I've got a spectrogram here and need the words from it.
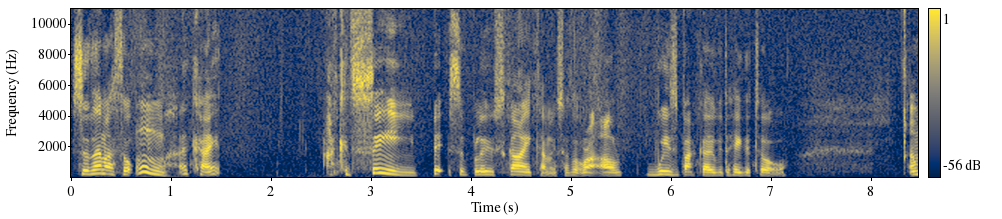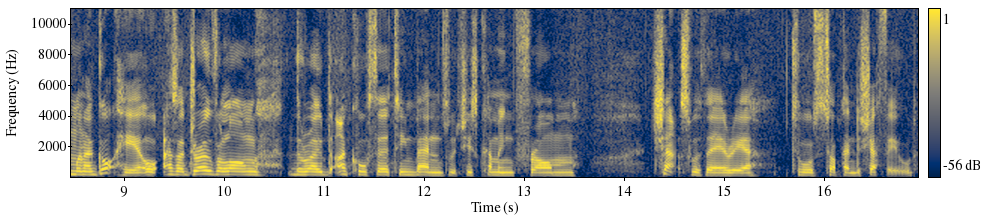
So then I thought, hmm, okay, I could see bits of blue sky coming. So I thought, right, I'll whiz back over to Higger Tor. And when I got here, or as I drove along the road that I call 13 Bends, which is coming from Chatsworth area towards the top end of Sheffield,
